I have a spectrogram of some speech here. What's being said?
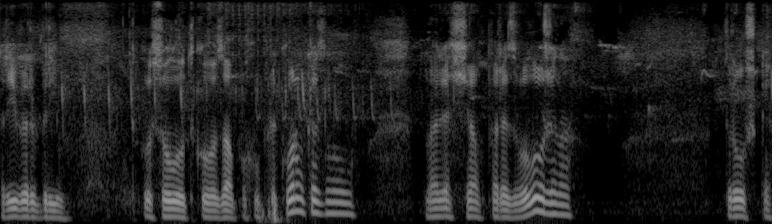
Рівер Брім. Такого солодкого запаху прикормка знову. На ляща перезволожена трошки.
